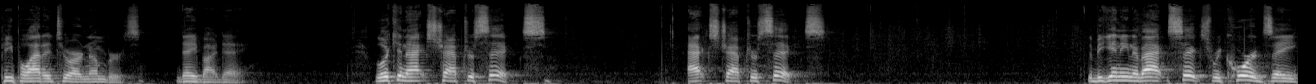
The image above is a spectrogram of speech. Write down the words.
people added to our numbers day by day. Look in Acts chapter 6. Acts chapter 6. The beginning of Acts 6 records a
